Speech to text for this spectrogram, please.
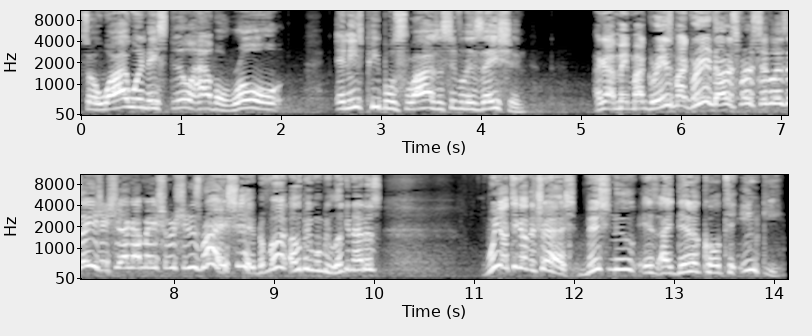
So why wouldn't they still have a role in these people's lives and civilization? I gotta make my grand my granddaughter's first civilization. Shit, I gotta make sure shit is right. Shit, the fuck? Other people gonna be looking at us. When y'all take out the trash, Vishnu is identical to Enki.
